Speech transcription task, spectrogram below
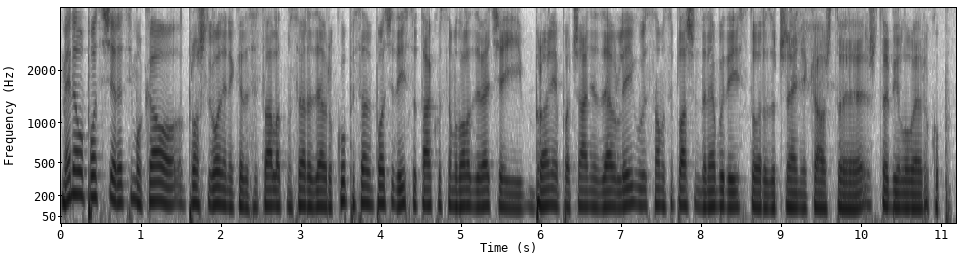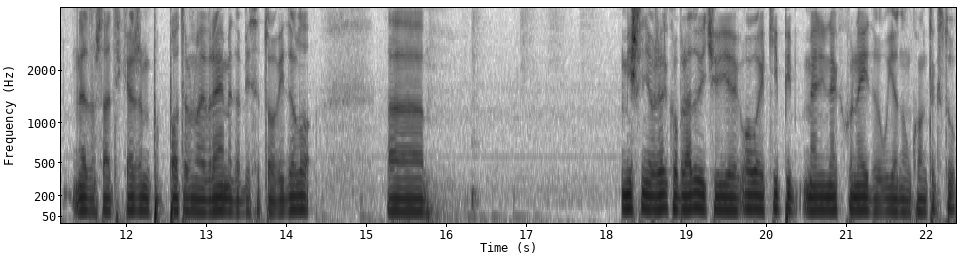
Mene ovo podsjeća recimo kao prošle godine kada se stvarala atmosfera za Eurokup i sad me podsjeća da isto tako samo dolaze veće i brojnije pojačanje za Euroligu, samo se plašim da ne bude isto razočarenje kao što je, što je bilo u Eurokupu. ne znam šta ti kažem, po- potrebno je vreme da bi se to videlo. Uh, mišljenje o Željku Obradoviću je ovoj ekipi meni nekako ne ide u jednom kontekstu.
